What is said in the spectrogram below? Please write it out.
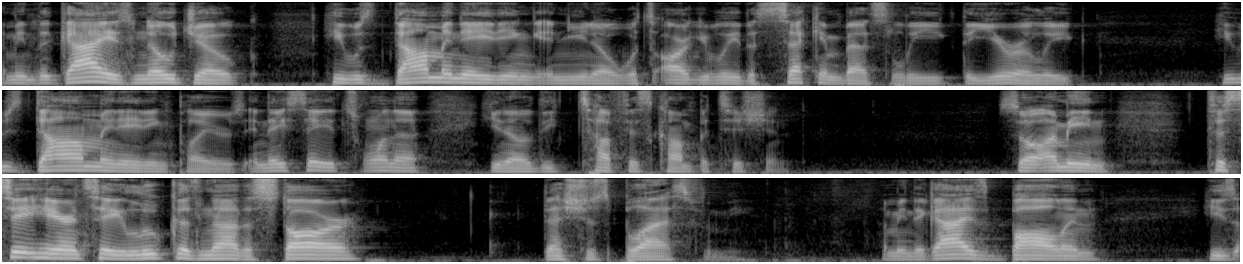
I mean, the guy is no joke. He was dominating in, you know, what's arguably the second best league, the EuroLeague. He was dominating players, and they say it's one of, you know, the toughest competition. So, I mean, to sit here and say Luka's not a star, that's just blasphemy. I mean, the guy's balling. He's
